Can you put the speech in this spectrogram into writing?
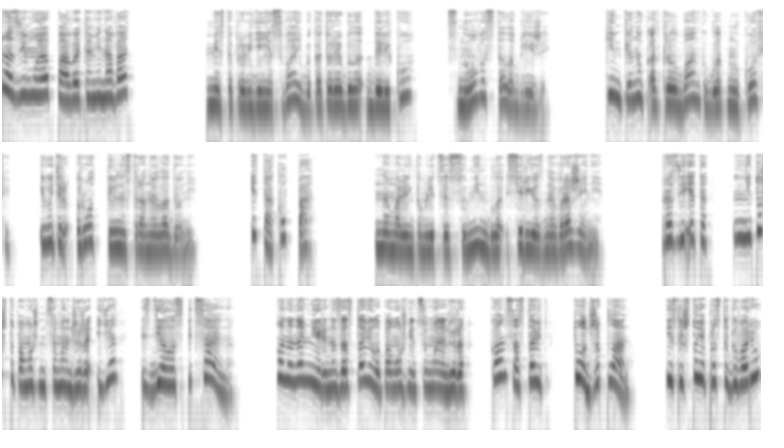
Разве мой опа в этом виноват?» Место проведения свадьбы, которое было далеко, снова стало ближе. Ким Кёнук открыл банку, глотнул кофе и вытер рот тыльной стороной ладони. «Итак, опа, на маленьком лице Сумин было серьезное выражение. «Разве это не то, что помощница менеджера Ян сделала специально? Она намеренно заставила помощницу менеджера Кан составить тот же план. Если что, я просто говорю,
